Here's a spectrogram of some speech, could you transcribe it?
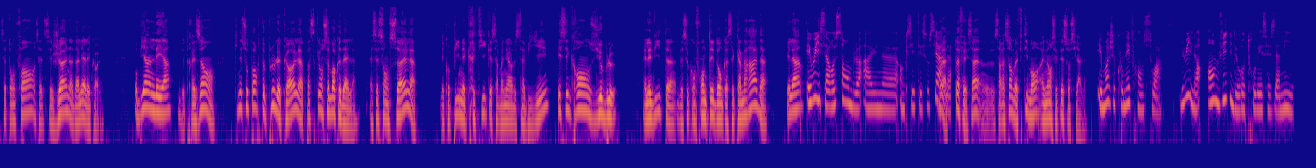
cet enfant, ces jeunes d'aller à l'école. Ou bien Léa, de 13 ans, qui ne supporte plus l'école parce qu'on se moque d'elle. Elle se sent seule, les copines critiquent sa manière de s'habiller et ses grands yeux bleus. Elle évite de se confronter donc à ses camarades et là. Et oui, ça ressemble à une euh, anxiété sociale. Voilà, tout à fait. Ça, ça ressemble effectivement à une anxiété sociale. Et moi, je connais François. Lui, il a envie de retrouver ses amis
